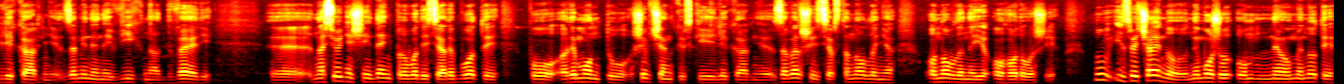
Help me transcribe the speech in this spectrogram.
лікарні, замінені вікна, двері. Е, На сьогоднішній день проводяться роботи по ремонту Шевченківської лікарні, завершується встановлення оновленої огорожі. Ну і звичайно, не можу не оминути,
